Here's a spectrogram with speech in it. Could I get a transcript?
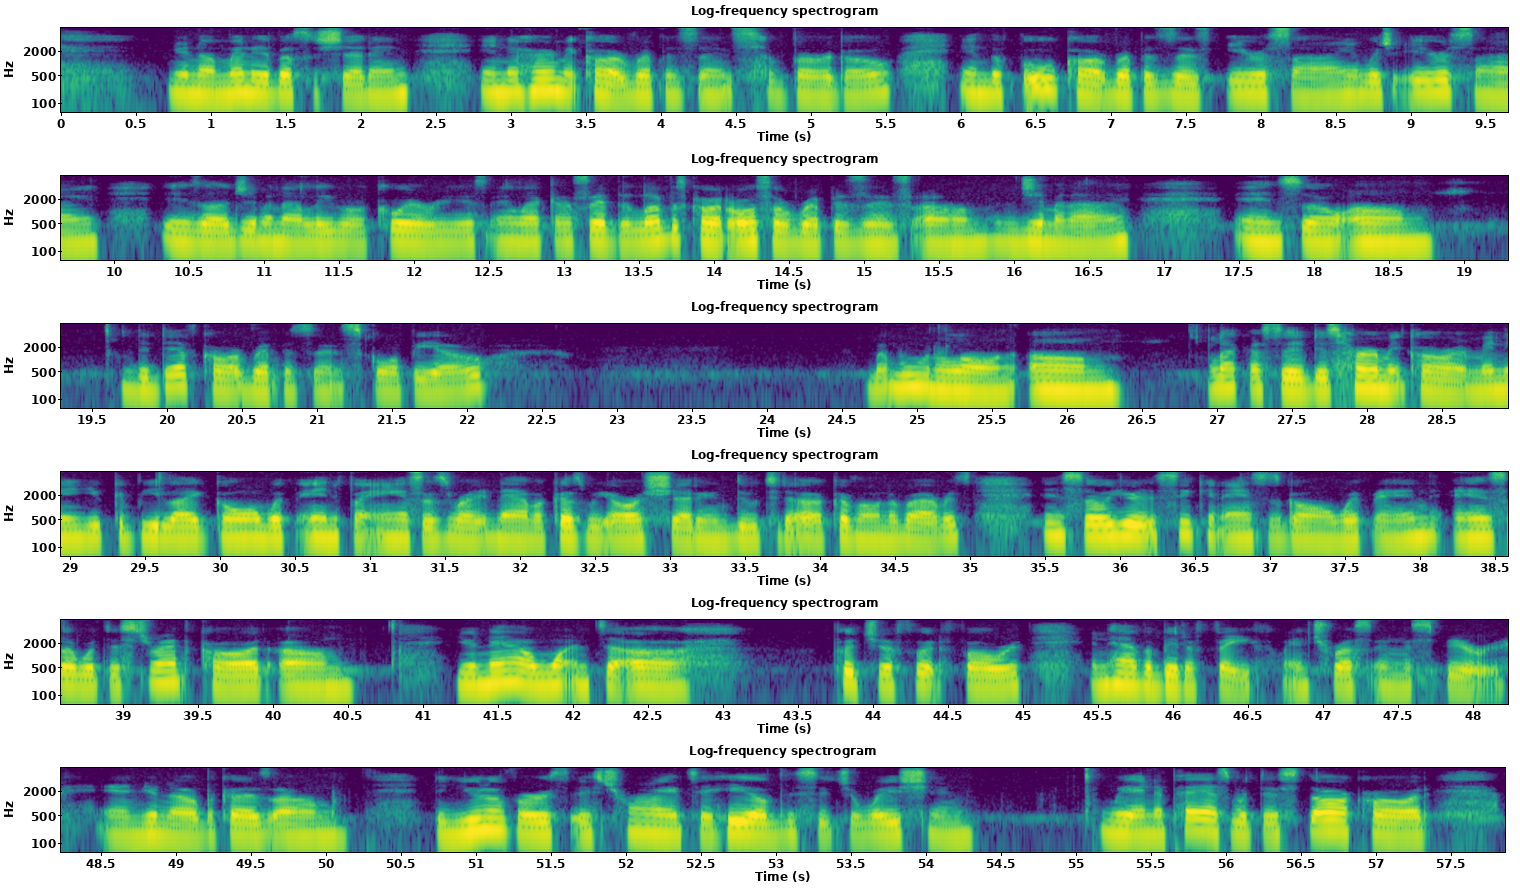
you know, many of us are shut in, and the Hermit card represents Virgo, and the Fool card represents air sign, which air sign is uh, Gemini, Libra, Aquarius. And like I said, the Lovers card also represents um, Gemini. And so um, the death card represents Scorpio. But moving along, um, like I said, this hermit card, meaning you could be like going within for answers right now because we are shutting due to the uh, coronavirus. And so you're seeking answers going within. And so with the strength card, um, you're now wanting to uh put your foot forward and have a bit of faith and trust in the spirit. And you know, because um the universe is trying to heal the situation where in the past with this star card,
